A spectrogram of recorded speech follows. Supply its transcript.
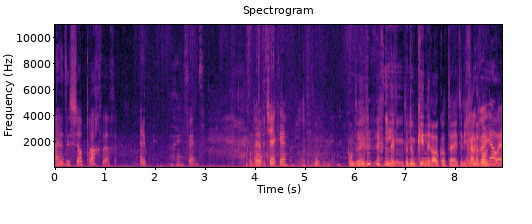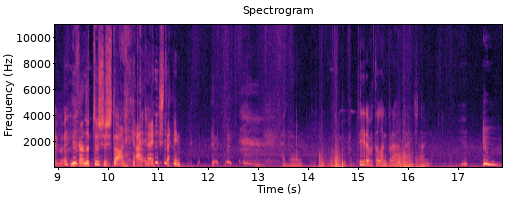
en het is zo prachtig. En ik... Hey, vent. Komt weer even checken. Komt er even echt Dat doen kinderen ook altijd. hè. Die gaan er gewoon jou hebben. die gaan ertussen staan. Ja, nee, Stijn. Hallo. Vind je dat we te lang praten, Einstein?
